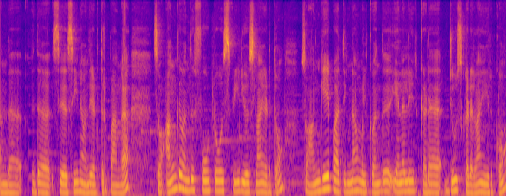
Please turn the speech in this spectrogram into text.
அந்த இதை சீனை வந்து எடுத்திருப்பாங்க. ஸோ அங்கே வந்து ஃபோட்டோஸ் வீடியோஸ்லாம் எடுத்தோம். ஸோ அங்கேயே பார்த்திங்கன்னா உங்களுக்கு வந்து இளநீர் கடை ஜூஸ் கடைலாம் இருக்கும்.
